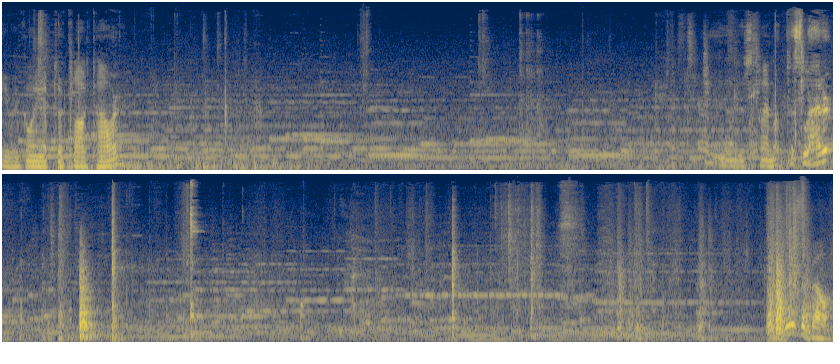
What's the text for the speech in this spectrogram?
We're going up to Clock Tower. And I'll just climb up this ladder. There's a bell.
